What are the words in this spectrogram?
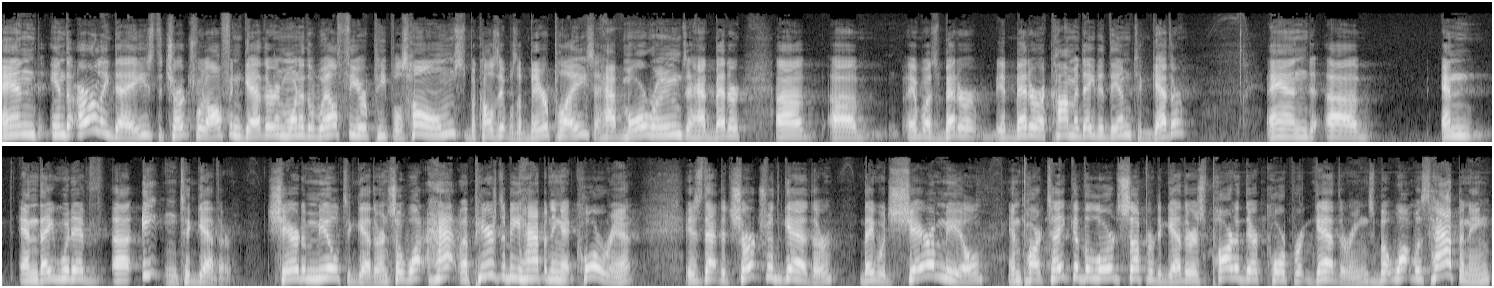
And in the early days, the church would often gather in one of the wealthier people's homes because it was a bigger place. It had more rooms. It had better. Uh, uh, it was better. It better accommodated them together, and uh, and and they would have uh, eaten together, shared a meal together. And so, what ha- appears to be happening at Corinth is that the church would gather, they would share a meal, and partake of the Lord's Supper together as part of their corporate gatherings. But what was happening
